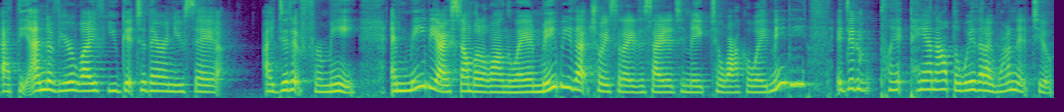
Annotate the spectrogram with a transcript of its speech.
at the end of your life, you get to there and you say, I did it for me. And maybe I stumbled along the way, and maybe that choice that I decided to make to walk away, maybe it didn't pan out the way that I wanted it to.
